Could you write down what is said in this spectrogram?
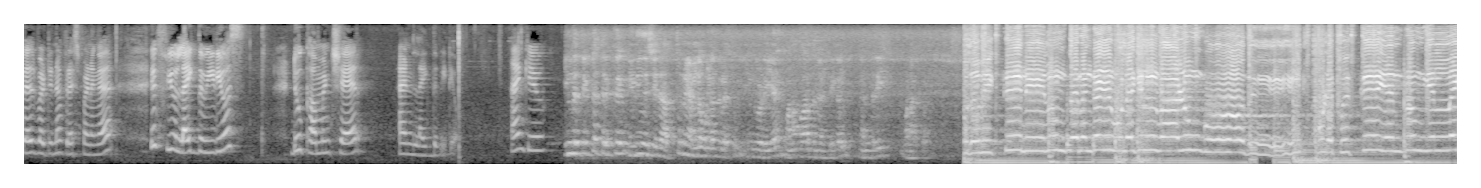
பெல் பட்டனை ப்ரெஸ் பண்ணுங்கள் if you like the videos do comment share and like the video thank you இந்த திட்டத்திற்கு நிதியுதவி செய்த அத்துணை நல்ல உள்ளங்களுக்கும் எங்களுடைய மனமார்ந்த நன்றிகள். நன்றி வணக்கம். உதவிக்கு நீளும் கரங்கள் உலகில் வாழும் போது உழைப்புக்கு என்றும் இல்லை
